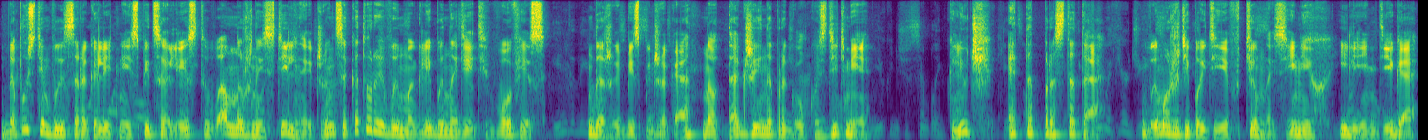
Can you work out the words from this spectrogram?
Допустим, вы 40-летний специалист, вам нужны стильные джинсы, которые вы могли бы надеть в офис, даже без пиджака, но также и на прогулку с детьми. Ключ – это простота. Вы можете пойти в темно-синих или индиго.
